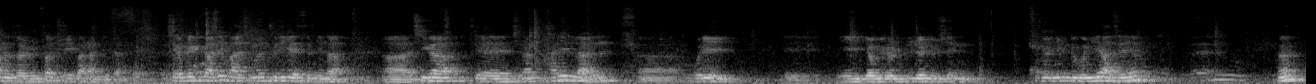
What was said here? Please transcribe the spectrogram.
탄원서를 써주시기 바랍니다. 제가 몇 가지 말씀을 드리겠습니다. 아, 제가 제 지난 8일날 아, 우리 이, 이 여기를 빌려주신 주교님 누군지 아세요? 응?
